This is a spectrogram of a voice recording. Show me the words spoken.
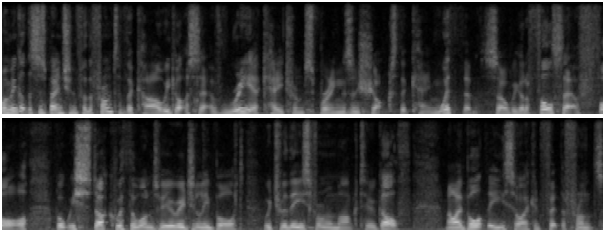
When we got the suspension for the front of the car, we got a set of rear Caterham springs and shocks that came with them. So we got a full set of four, but we stuck with the ones we originally bought, which were these from a Mark II Golf. Now I bought these so I could fit the fronts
